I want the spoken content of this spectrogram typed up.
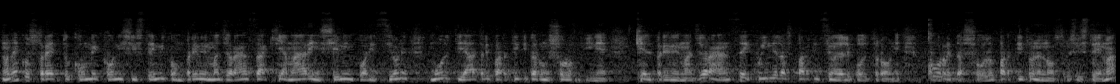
non è costretto come con i sistemi con premio e maggioranza a chiamare insieme in coalizione molti altri partiti per un solo fine, che è il premio e maggioranza e quindi la spartizione delle poltrone. Corre da solo il partito nel nostro sistema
